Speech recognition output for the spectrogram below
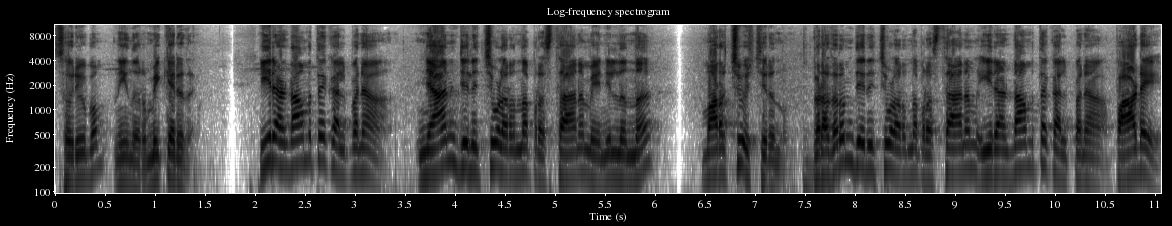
സ്വരൂപം നീ നിർമ്മിക്കരുത്. ഈ രണ്ടാമത്തെ കൽപ്പന ഞാൻ ജനിച്ചു വളർന്ന പ്രസ്ഥാനം എന്നിൽ നിന്ന് മറച്ചു വെച്ചിരുന്നു. ബ്രദറും ജനിച്ചു വളർന്ന പ്രസ്ഥാനം ഈ രണ്ടാമത്തെ കൽപ്പന പാടെ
